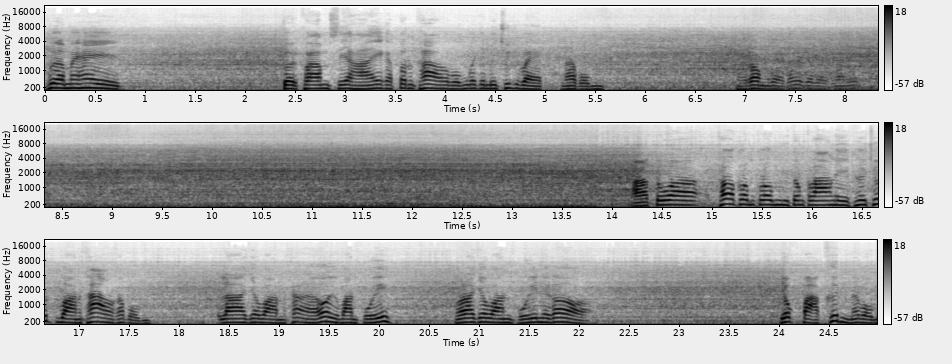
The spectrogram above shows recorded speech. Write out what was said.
เพื่อไม่ให้เกิดความเสียหายกับต้นข้าวครับผมก็จะมีชุดแหวกนะครับผม ร่องแหวกก็จะแหวกมานี้ตัวท่อกลมๆอยู่ตรงกลางนี่คือชุดหว่านข้าวครับผม วลาจะหว่านข้าวเอ้ยหว่านปุ๋ย เวลาจะหว่านปุ๋ยเนี่ยก็ ยกปากขึ้นนะผม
